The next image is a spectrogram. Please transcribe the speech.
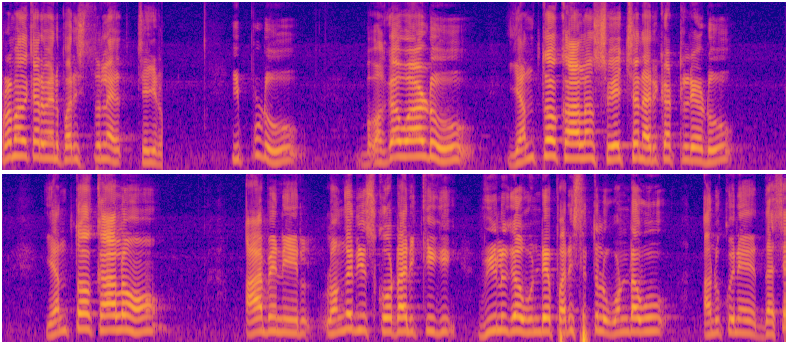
ప్రమాదకరమైన పరిస్థితులను చేయడం. ఇప్పుడు మగవాడు ఎంతో కాలం స్వేచ్ఛను అరికట్టలేడు. ఎంతో కాలం ఆమెని లొంగ తీసుకోవడానికి వీలుగా ఉండే పరిస్థితులు ఉండవు అనుకునే దశ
